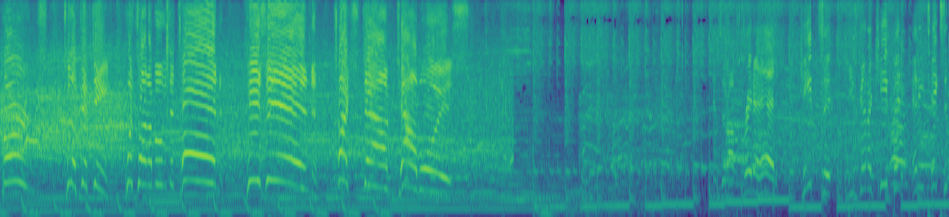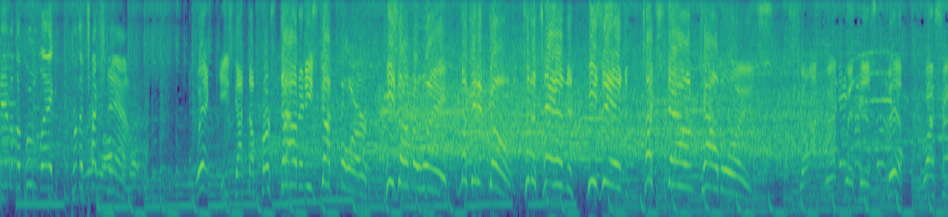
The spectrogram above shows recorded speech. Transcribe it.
Burns to the 15. Puts on a move at the 10. He's in. Touchdown, Cowboys. Hands it off straight ahead. Keeps it. He's going to keep it, and he takes it in on the bootleg for the touchdown. Wick, he's got the first down, and he's got more. He's on the way. Look at him go to the 10. He's in. Touchdown, Cowboys. Shaun Wick with his fifth rushing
